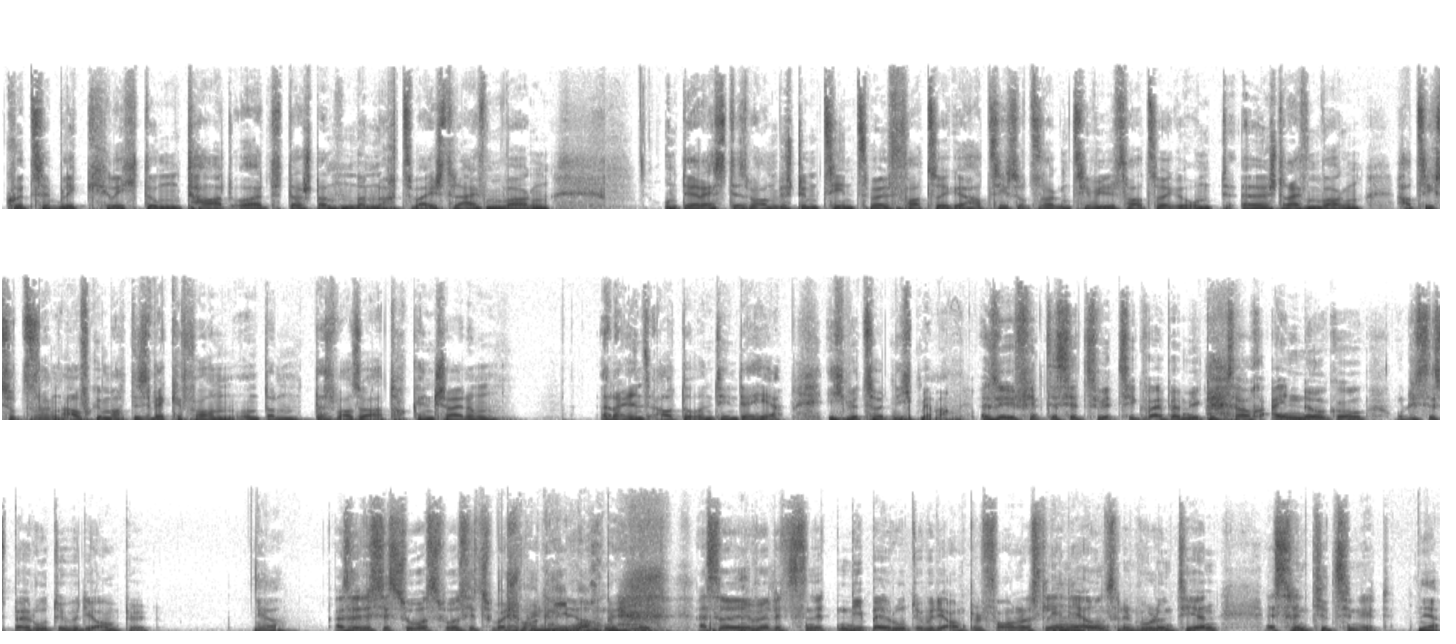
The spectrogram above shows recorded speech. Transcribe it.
Kurzer Blick Richtung Tatort, da standen dann noch zwei Streifenwagen und der Rest, das waren bestimmt 10, 12 Fahrzeuge, hat sich sozusagen Zivilfahrzeuge und äh, Streifenwagen, hat sich sozusagen aufgemacht, ist weggefahren und dann, das war so eine Ad-Hoc-Entscheidung, rein ins Auto und hinterher. Ich würde es heute nicht mehr machen. Also ich finde das jetzt witzig, weil bei mir gibt es auch ein No-Go und das ist bei Rot über die Ampel. Ja. Also das ist sowas, was ich zum Beispiel nie machen würde. Also ich würde jetzt nicht, nie bei Rot über die Ampel fahren. Das lerne ich auch unseren Volontären. Es rentiert sich nicht. Ja,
